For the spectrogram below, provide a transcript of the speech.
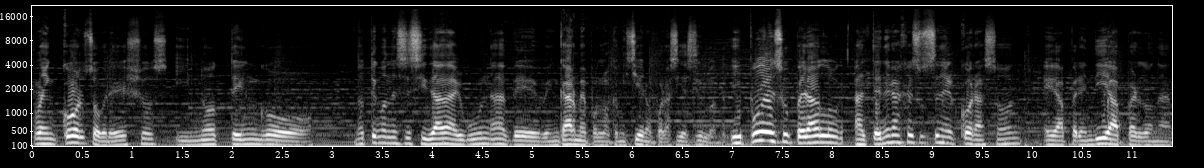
rencor sobre ellos y no tengo no tengo necesidad alguna de vengarme por lo que me hicieron, por así decirlo. Y pude superarlo al tener a Jesús en el corazón, eh, aprendí a perdonar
